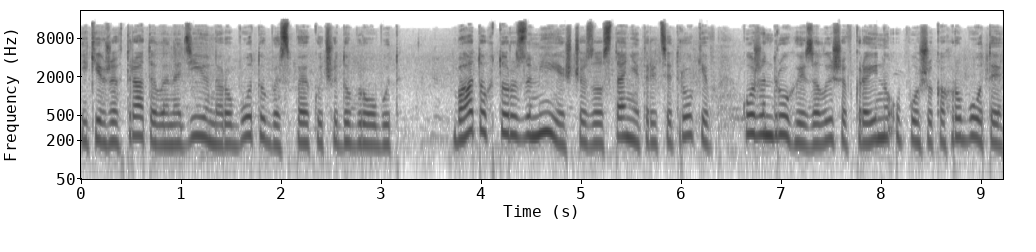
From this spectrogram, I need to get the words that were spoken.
які вже втратили надію на роботу, безпеку чи добробут. Багато хто розуміє, що за останні 30 років кожен другий залишив країну у пошуках роботи.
